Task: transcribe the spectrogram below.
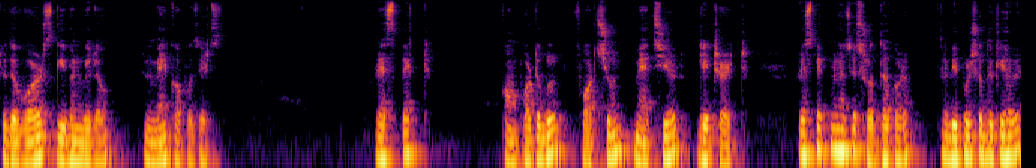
to the words given below and make opposites respect comfortable fortune mature literate respect মানে হচ্ছে শ্রদ্ধা করা। তাহলে বিপরীত শব্দ কী হবে?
